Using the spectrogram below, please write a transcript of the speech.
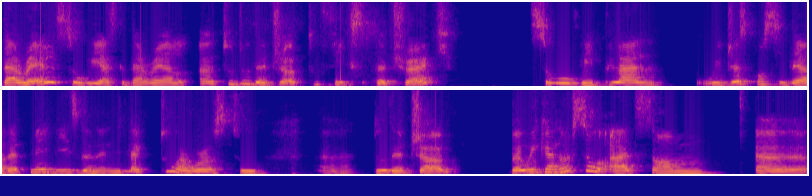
Darrell. So we ask Darrell uh, to do the job to fix the truck. So we plan, we just consider that maybe it's going to need like two hours to uh, do the job. But we can also add some uh,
